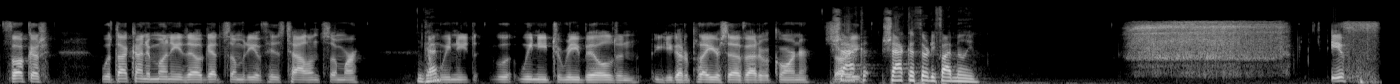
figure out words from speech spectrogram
fuck it. With that kind of money, they'll get somebody of his talent somewhere. Okay. And we need we need to rebuild, and you got to play yourself out of a corner. Sorry. Xhaka, Xhaka, 35 million. if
